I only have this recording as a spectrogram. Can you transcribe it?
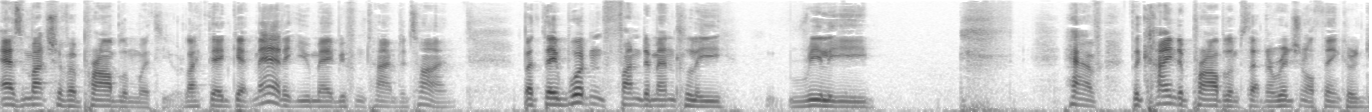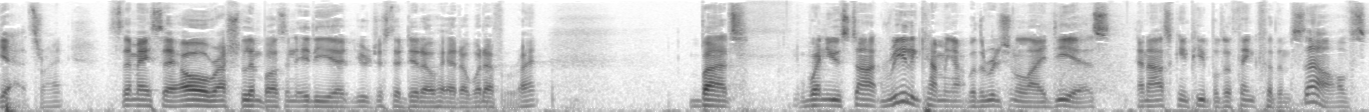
as much of a problem with you. Like they'd get mad at you maybe from time to time, but they wouldn't fundamentally really have the kind of problems that an original thinker gets, right? So they may say, "Oh, Rush Limbaugh's an idiot. You're just a ditto head, or whatever," right? But when you start really coming up with original ideas and asking people to think for themselves,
